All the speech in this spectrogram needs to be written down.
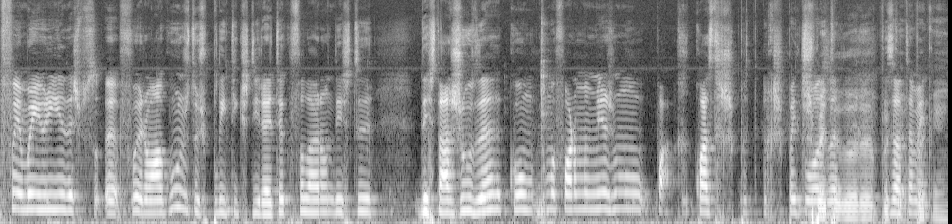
foi a maioria das pessoas, eh, foram alguns dos políticos de direita que falaram deste, desta ajuda com, de uma forma mesmo pá, quase respe- respeituosa. Respeitadora para, quem, Exatamente. para quem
